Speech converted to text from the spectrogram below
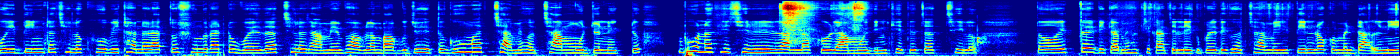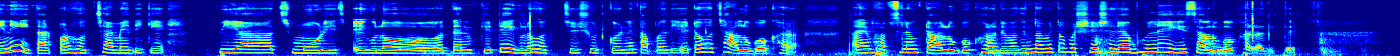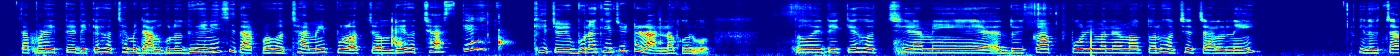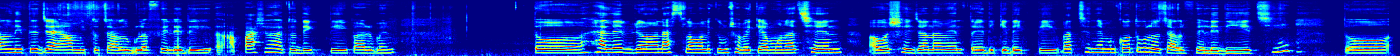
ওই দিনটা ছিল খুবই ঠান্ডার, এত সুন্দর একটা ওয়েদার ছিল যে আমি ভাবলাম, বাবু যেহেতু ঘুমাচ্ছে, আমি হচ্ছে আম্মুর জন্য একটু ভুনা খিচুড়ি রান্না করি। আম্মু ওই দিন খেতে চাচ্ছিল। তো এই তো এদিকে আমি হচ্ছে কাজে লেগে পড়ে, এদিকে হচ্ছে আমি তিন রকমের ডাল নিয়ে নিই, তারপর হচ্ছে আমি এদিকে পেঁয়াজ, মরিচ এগুলো দেন কেটে এগুলো হচ্ছে শ্যুট করে নিই তারপরে দিয়ে এটা হচ্ছে আলু বখারা। আমি ভাবছিলাম একটু আলু বখারা দেবো, কিন্তু আমি তো শেষে যা ভুলেই গেছি আলু বখারা দিতে। তারপরে এই তো এদিকে হচ্ছে আমি ডালগুলো ধুয়ে নিয়েছি, তারপর হচ্ছে আমি পোলার চাল দিয়ে হচ্ছে আজকে খিচুড়ি, ভুনা খিচুড়িটা রান্না করব। তো এদিকে হচ্ছে আমি দুই কাপ পরিমাণের মতন হচ্ছে চাল নেই। কিন্তু চাল নিতে যাই, আমি তো চালগুলো ফেলে দিই। পাশে হয়তো দেখতেই পারবেন। তো হ্যালো এভরিওয়ান, আসসালামু আলাইকুম, সবাই কেমন আছেন? অবশ্যই জানাবেন। তো এদিকে দেখতেই পাচ্ছেন যে আমি কতগুলো চাল ফেলে দিয়েছি। তো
